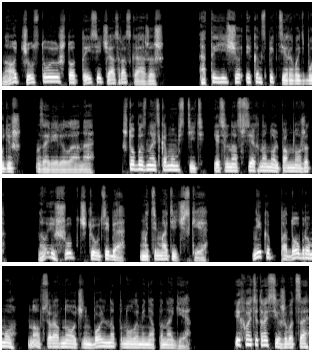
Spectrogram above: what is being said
но чувствую, что ты сейчас расскажешь. А ты еще и конспектировать будешь, заверила она, чтобы знать, кому мстить, если нас всех на ноль помножат. Ну и шуточки у тебя, математические. Ника по-доброму, но все равно очень больно пнула меня по ноге. И хватит рассиживаться.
